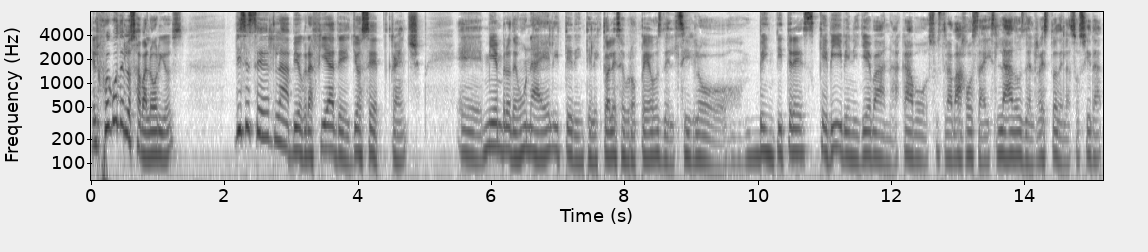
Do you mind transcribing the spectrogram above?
El juego de los avalorios dice ser la biografía de Joseph Crench, eh, miembro de una élite de intelectuales europeos del siglo XXIII que viven y llevan a cabo sus trabajos aislados del resto de la sociedad.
